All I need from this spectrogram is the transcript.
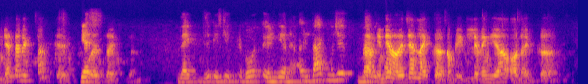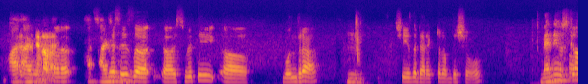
Indian director? Yes. Like, like इसकी both Indian है. In fact मुझे Indian origin like uh, completely living here or like uh, I, this is uh, uh, Smriti uh, Mundra. Hmm. She is the director of the show. मैंने उसका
